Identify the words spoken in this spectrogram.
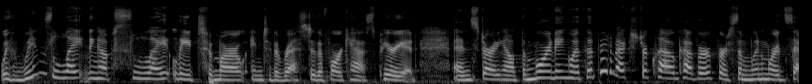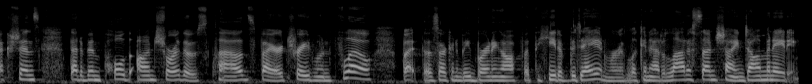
with winds lightening up slightly tomorrow into the rest of the forecast period. And starting out the morning with a bit of extra cloud cover for some windward sections that have been pulled onshore, those clouds by our trade wind flow, but those are going to be burning off with the heat of the day, and we're looking at a lot of sunshine dominating.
